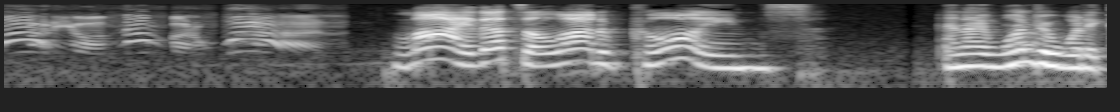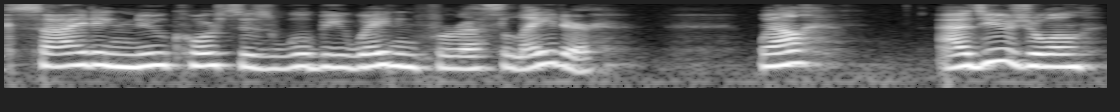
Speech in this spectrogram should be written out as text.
Mario number one. My, that's a lot of coins. And I wonder what exciting new courses will be waiting for us later. Well, as usual, See you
